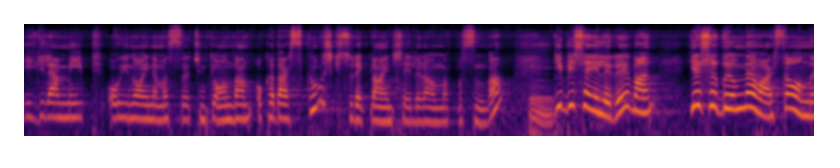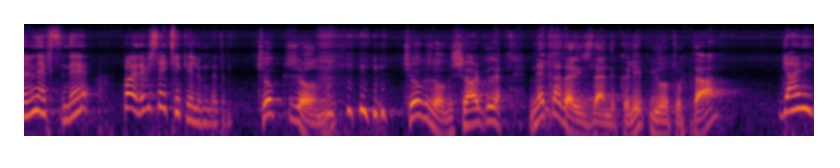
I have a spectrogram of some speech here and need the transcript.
ilgilenmeyip oyun oynaması. Çünkü ondan o kadar sıkılmış ki sürekli aynı şeyleri anlatmasından. Hmm. Gibi şeyleri ben yaşadığım ne varsa onların hepsini böyle bir şey çekelim dedim. Çok güzel olmuş. çok güzel olmuş. Şarkı. Ne kadar izlendi klip YouTube'da? Yani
